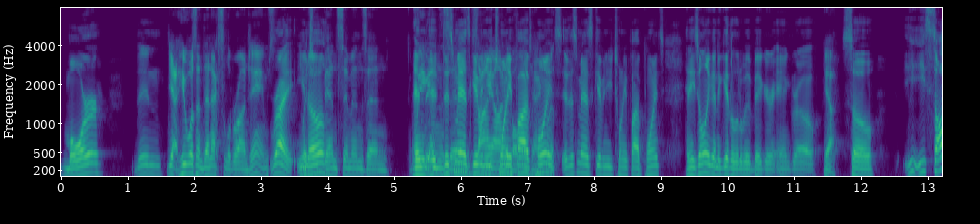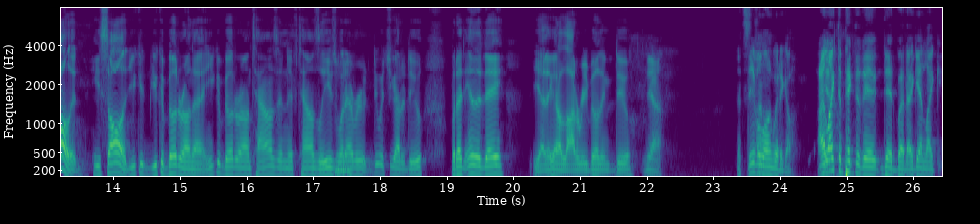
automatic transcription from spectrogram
more than yeah, he wasn't the next LeBron James, right. You know, Ben Simmons and And if this man's giving you Zion all 25 points, if this man's giving you 25 points, and he's only going to get a little bit bigger and grow. Yeah. So he, he's solid. He's solid. You could you could build around that, and you could build around Towns. And if Towns leaves, Mhm. whatever, do what you got to do. But at the end of the day, yeah, they got a lot of rebuilding to do. Yeah, it's They have a long way to go. I Yeah. like the pick that they did, but again, like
